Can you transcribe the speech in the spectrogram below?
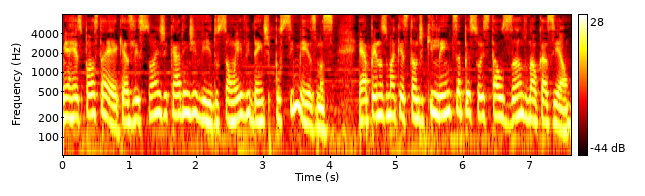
Minha resposta é que as lições de cada indivíduo são evidentes por si mesmas. É apenas uma questão de que lentes a pessoa está usando na ocasião.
